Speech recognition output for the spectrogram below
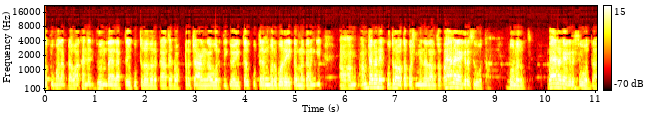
तुम्हाला दवाखान्यात घेऊन जायला लागतंय कुत्रं जर का त्या डॉक्टरच्या अंगावरती किंवा इतर कुत्र्यांबरोबर हे करणं. कारण की आमच्याकडे एक कुत्रा होता पश्मिनर आमचा भयानक अग्रेसिव्ह होता. डोनर भयानक अग्रेसिव्ह होता.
